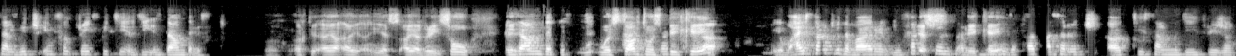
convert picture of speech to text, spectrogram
cell which infiltrates PTLD is down the list. Okay, I, I, yes, I agree. So uh, Down the list. we- we start with BK. Uh, I start with the viral infections. and BK. This is a plasma cell rich uh, T cell mediated region.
